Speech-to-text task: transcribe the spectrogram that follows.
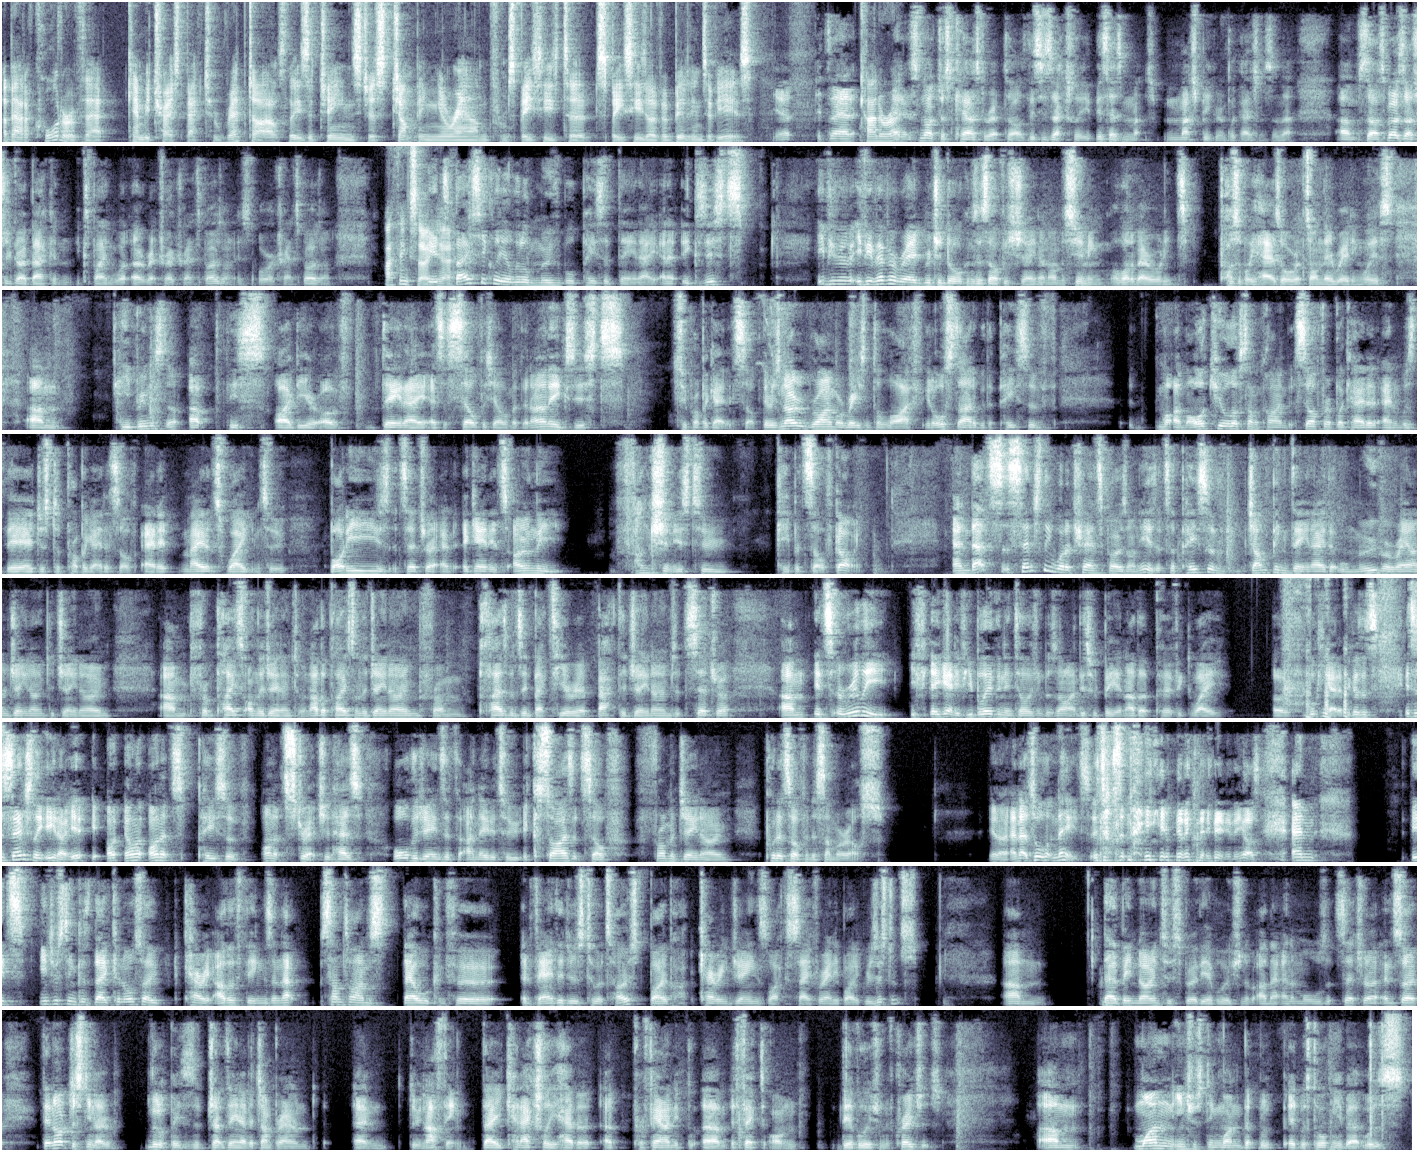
about a quarter of that can be traced back to reptiles. These are genes just jumping around from species to species over billions of years. yeah. It's that Kinda right. And it's not just cows to reptiles. This is actually this has much much bigger implications than that. Um, so I suppose I should go back and explain what a retrotransposon is or a transposon. I think so, It's yeah. basically a little movable piece of DNA, and it exists. If you've if you've ever read Richard Dawkins' The Selfish Gene, and I'm assuming a lot of our audience possibly has, or it's on their reading list, um, he brings up this idea of DNA as a selfish element that only exists to propagate itself. There is no rhyme or reason to life. It all started with a piece of a molecule of some kind that self-replicated and was there just to propagate itself, and it made its way into bodies, etc. And again, its only function is to keep itself going. And that's essentially what a transposon is. It's a piece of jumping DNA that will move around genome to genome, um, from place on the genome to another place on the genome, from plasmids in bacteria back to genomes, etc. Um, it's a really, if, again, if you believe in intelligent design, this would be another perfect way of looking at it because it's it's essentially you know it, it, on, on its piece of on its stretch it has all the genes that are needed to excise itself from a genome, put itself into somewhere else. You know, and that's all it needs. It doesn't need, really need anything else. And it's interesting because they can also carry other things, and that sometimes they will confer advantages to its host by carrying genes like, say, for antibiotic resistance, Um, they've been known to spur the evolution of other animals, etc. And so they're not just you know little pieces of DNA that jump around and do nothing. They can actually have a, a profound um, effect on the evolution of creatures. Um, one interesting one that Ed was talking about was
